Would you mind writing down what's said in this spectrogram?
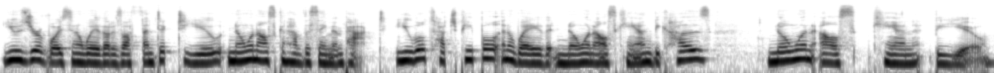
use your voice in a way that is authentic to you, no one else can have the same impact. You will touch people in a way that no one else can because no one else can be you.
